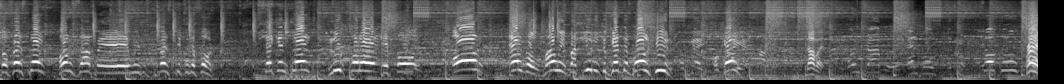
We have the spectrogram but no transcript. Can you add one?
So first play, horns up uh, with first stick with the four. Second play, look for a, a four or elbow, Maui, but you need to get the ball here. Okay. Okay? Dawaj. Thumbs up, elbow, let's go. Focus. Hey.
